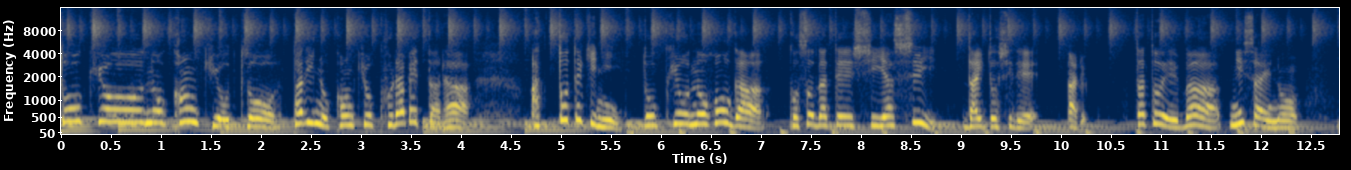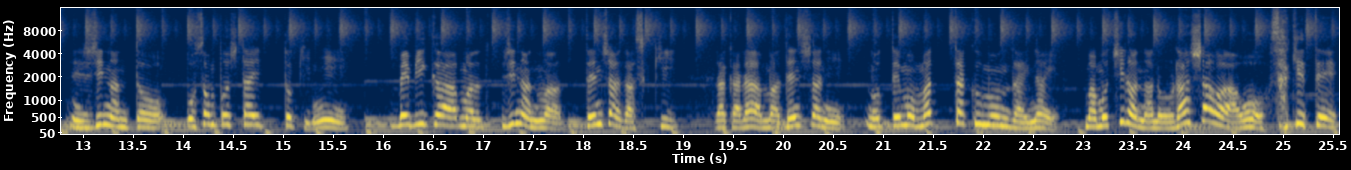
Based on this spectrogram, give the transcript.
東京の環境とパリの環境を比べたら圧倒的に東京の方が子育てしやすい大都市である。例えば2歳の次男とお散歩したい時にベビーカー、まあ、次男は電車が好きだから、まあ、電車に乗っても全く問題ない。まあ、もちろんあのラッシュアワーを避けて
